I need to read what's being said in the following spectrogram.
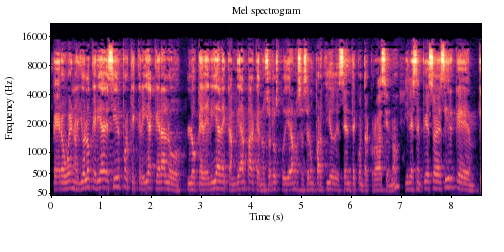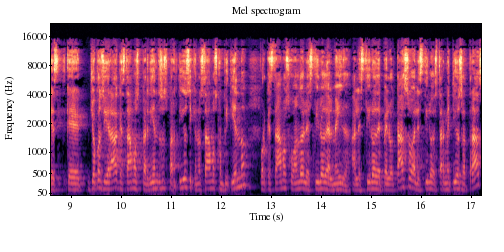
Pero bueno, yo lo quería decir porque creía que era lo, lo que debía de cambiar para que nosotros pudiéramos hacer un partido decente contra Croacia, ¿no? Y les empiezo a decir que, que, que yo consideraba que estábamos perdiendo esos partidos y que no estábamos compitiendo porque estábamos jugando el estilo de Almeida, al estilo de pelotazo, al estilo de estar metidos atrás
